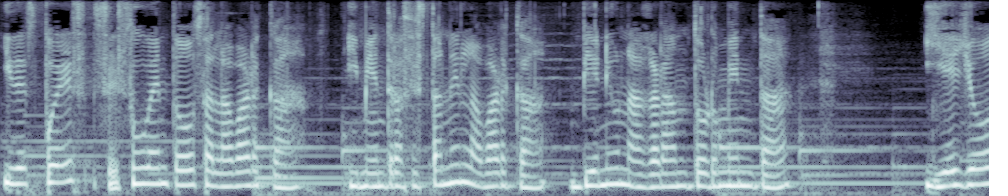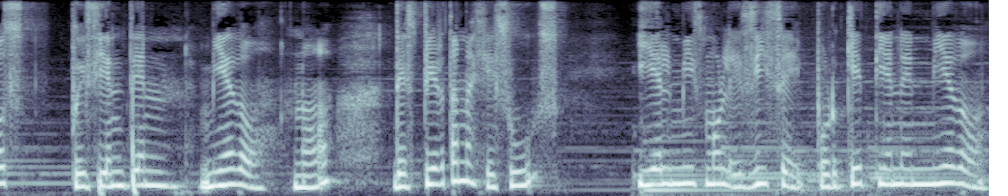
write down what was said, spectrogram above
y después se suben todos a la barca y mientras están en la barca viene una gran tormenta y ellos pues sienten miedo, ¿no? Despiertan a Jesús y él mismo les dice, ¿por qué tienen miedo?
